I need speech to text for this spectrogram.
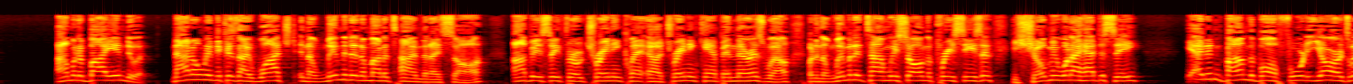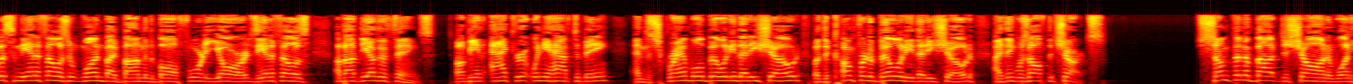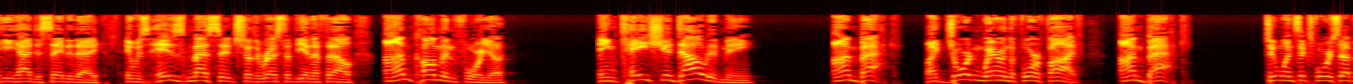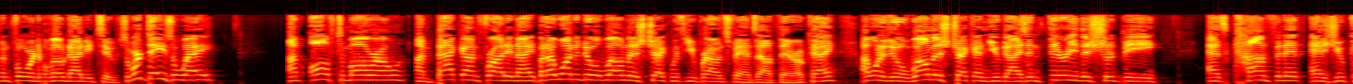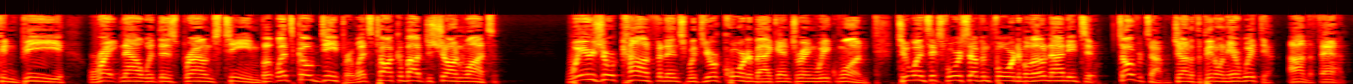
I'm going to buy into it. Not only because I watched in a limited amount of time that I saw, obviously throw training uh, training camp in there as well, but in the limited time we saw in the preseason, he showed me what I had to see. Yeah, I didn't bomb the ball 40 yards. Listen, the NFL isn't won by bombing the ball 40 yards. The NFL is about the other things. About being accurate when you have to be and the scramble ability that he showed, but the comfortability that he showed, I think was off the charts. Something about Deshaun and what he had to say today. It was his message to the rest of the NFL. I'm coming for you. In case you doubted me, I'm back. Like Jordan Ware in the 4-5. I'm back. 216-474 to below 92. So we're days away. I'm off tomorrow. I'm back on Friday night, but I want to do a wellness check with you Browns fans out there, okay? I want to do a wellness check on you guys. In theory, this should be as confident as you can be right now with this Browns team. But let's go deeper. Let's talk about Deshaun Watson. Where's your confidence with your quarterback entering week one? 216-474 to below 92. It's overtime. Jonathan Peterlin here with you on the fan.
